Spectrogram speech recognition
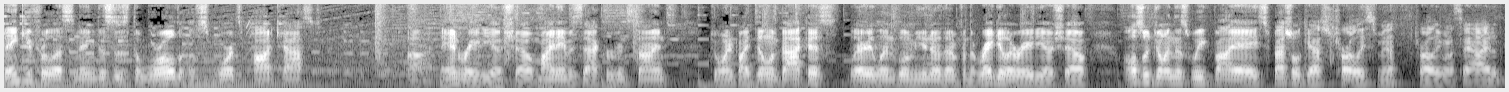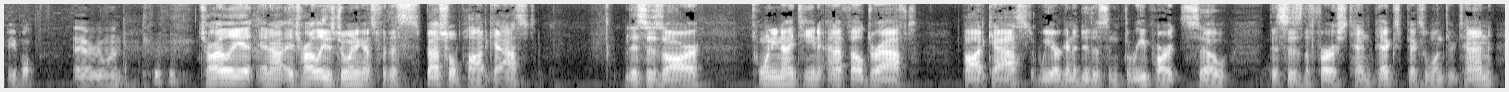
Thank you for listening. This is the World of Sports podcast uh, and radio show. My name is Zach Rubenstein, joined by Dylan Backus, Larry Lindblom. You know them from the regular radio show. Also joined this week by a special guest, Charlie Smith. Charlie, you want to say hi to the people? Hey everyone. Charlie and uh, Charlie is joining us for this special podcast. This is our 2019 NFL Draft podcast. We are going to do this in three parts. So this is the first 10 picks, picks 1 through 10.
